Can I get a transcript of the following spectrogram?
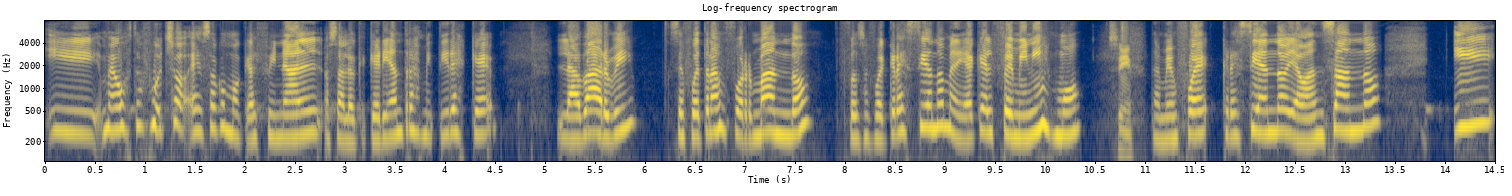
Y me gustó mucho eso como que al final, o sea, lo que querían transmitir es que la Barbie se fue transformando, fue- se fue creciendo a medida que el feminismo Sí. también fue creciendo y avanzando. Y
